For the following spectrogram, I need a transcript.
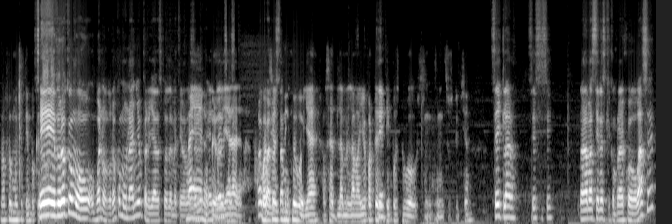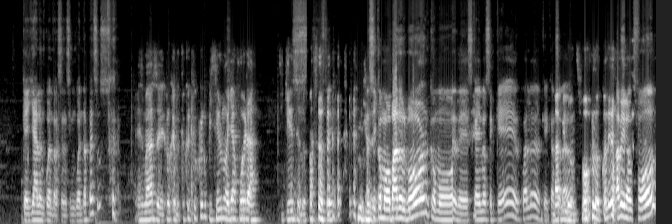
No fue mucho tiempo. Que sí, duró como, bueno, duró como un año, pero ya después le metieron bueno, pero ya, no, juego ya, o sea, la, mayor parte del tiempo estuvo sin, suscripción. Sí, claro, sí, sí, sí. Nada más tienes que comprar el juego base, que ya lo encuentras en 50 pesos. Es más, eh, creo, que, creo, creo, creo que uno allá afuera. Si quieren se los paso. Así como Battleborn, como de Sky no sé qué. ¿Cuál era el que cancelaron? Babylon's Fall. ¿Cuál era? Babylon's Fall.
